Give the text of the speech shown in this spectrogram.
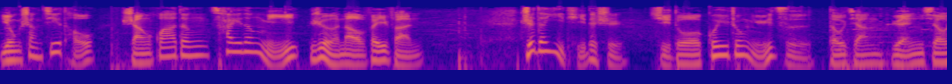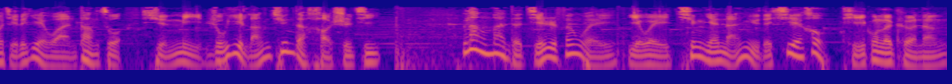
涌上街头，赏花灯、猜灯谜，热闹非凡。值得一提的是，许多闺中女子都将元宵节的夜晚当作寻觅如意郎君的好时机。浪漫的节日氛围也为青年男女的邂逅提供了可能，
